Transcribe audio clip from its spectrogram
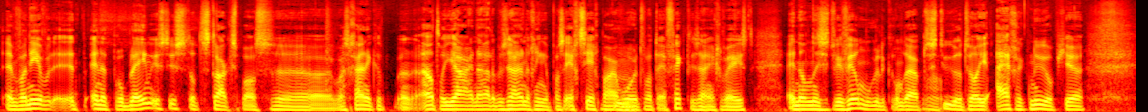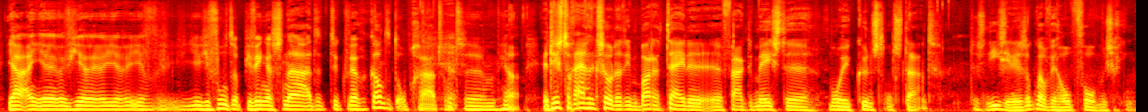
en, wanneer we, het, en het probleem is dus dat straks pas... Uh, waarschijnlijk een aantal jaar na de bezuinigingen... pas echt zichtbaar mm. wordt wat de effecten zijn geweest. En dan is het weer veel moeilijker om daarop te sturen. Terwijl je eigenlijk nu op je... Ja, en je, je, je, je, je voelt op je vingers na natuurlijk welke kant het opgaat. Want, uh, ja. Het is toch eigenlijk zo dat in barre tijden... Uh, vaak de meeste mooie kunst ontstaat? Dus in die zin is het ook wel weer hoopvol misschien.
